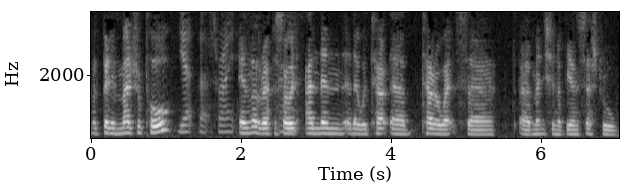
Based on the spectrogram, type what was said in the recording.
have been in Madripoor Yeah, that's right. in another episode, Uh-huh. and then there were Tar- uh, Taweret's uh, uh, mention of the ancestral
